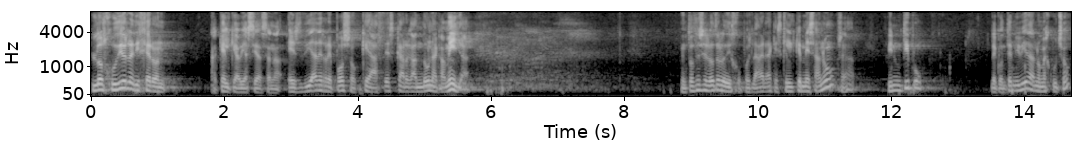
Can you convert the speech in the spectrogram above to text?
los judíos le dijeron, aquel que había sido sanado, es día de reposo, ¿qué haces cargando una camilla? Entonces el otro le dijo, pues la verdad que es que el que me sanó, o sea, vino un tipo, le conté mi vida, no me escuchó,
